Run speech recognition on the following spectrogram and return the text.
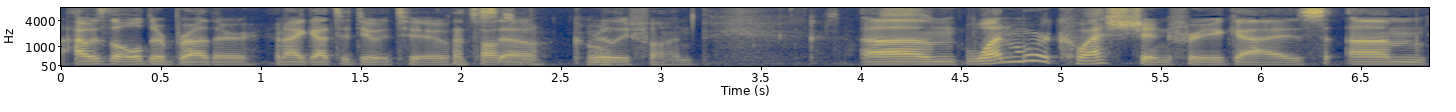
I was the older brother and I got to do it too. That's so. Cool. really fun. Um, one more question for you guys. Um,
